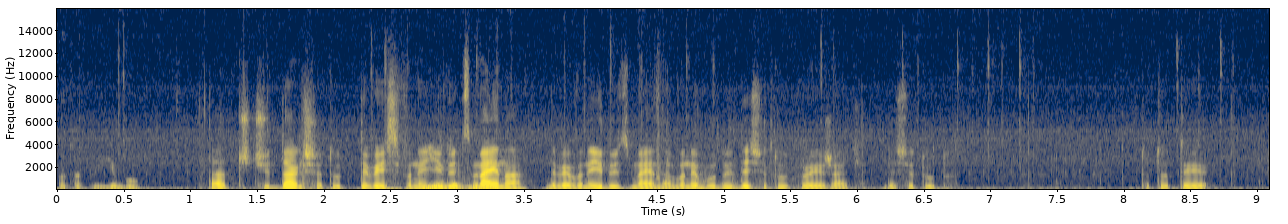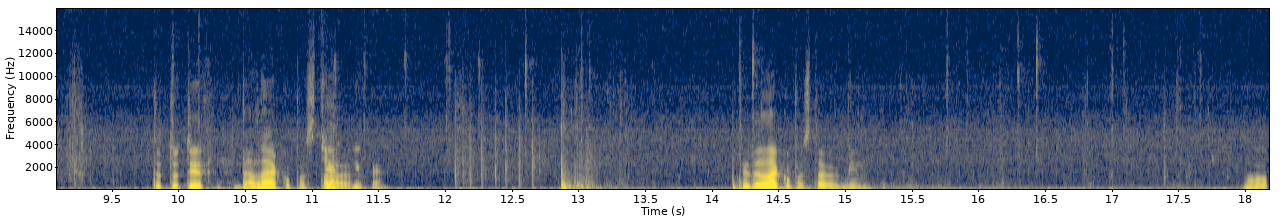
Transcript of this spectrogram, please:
вот так ебу. Та чуть-чуть далі тут. Дивись, вони Їдуть, їдуть з мейна. Диви, вони їдуть з мейна. Вони будуть десь отут проїжджати. Десь отут. Тобто ти. Тобто ти далеко поставив. Техника. Ти далеко поставив міну. Ну,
